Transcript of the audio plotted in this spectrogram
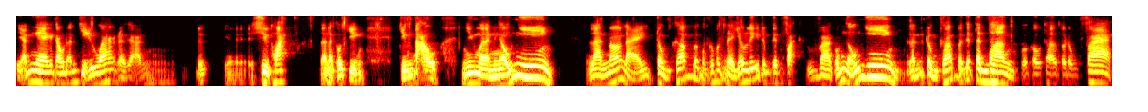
thì anh nghe cái câu đó anh chịu quá rồi anh được siêu thoát đó là câu chuyện chuyện tàu. Nhưng mà ngẫu nhiên là nó lại trùng khớp với một cái vấn đề giáo lý trong kinh Phật. Và cũng ngẫu nhiên là nó trùng khớp với cái tinh thần của câu thơ tôi Đông Pha.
